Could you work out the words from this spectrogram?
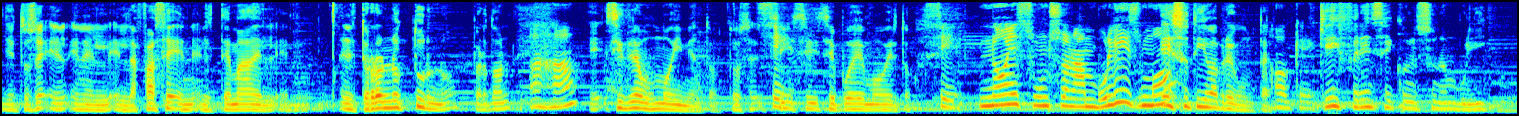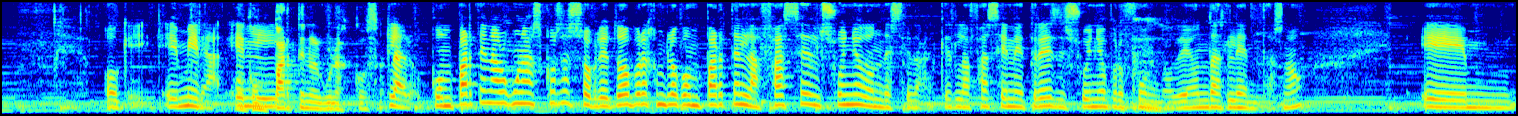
Y entonces en, la fase, en el tema del el terror nocturno, perdón, eh, sí tenemos movimiento. Entonces sí. sí. se puede mover todo. Sí, no es un sonambulismo. Eso te iba a preguntar. ¿Qué diferencia hay con el sonambulismo? Ok, eh, mira... ¿O comparten algunas cosas? Claro, comparten algunas cosas, sobre todo, por ejemplo, comparten la fase del sueño donde se da, que es la fase N3 de sueño profundo, de ondas lentas, ¿no? Em,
